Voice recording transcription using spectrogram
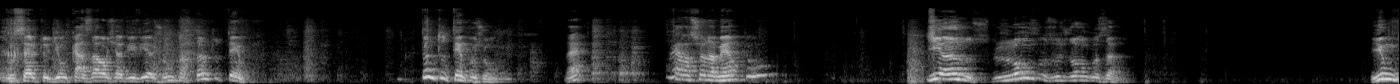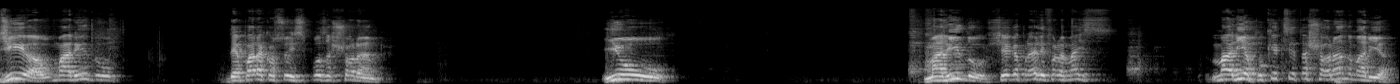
um certo dia um casal já vivia junto há tanto tempo. Tanto tempo junto, né? Um relacionamento de anos, longos os longos anos. E um dia o marido depara com a sua esposa chorando. E o marido chega para ela e fala: Mas, Maria, por que, que você está chorando, Maria?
